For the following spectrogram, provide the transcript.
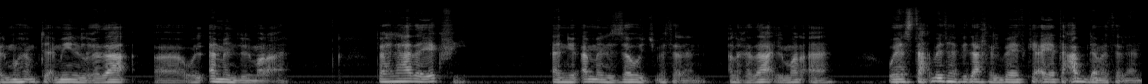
المهم تأمين الغذاء آه، والأمن للمرأة. فهل هذا يكفي أن يؤمن الزوج مثلا الغذاء للمرأة ويستعبدها في داخل البيت كأية عبدة مثلا؟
